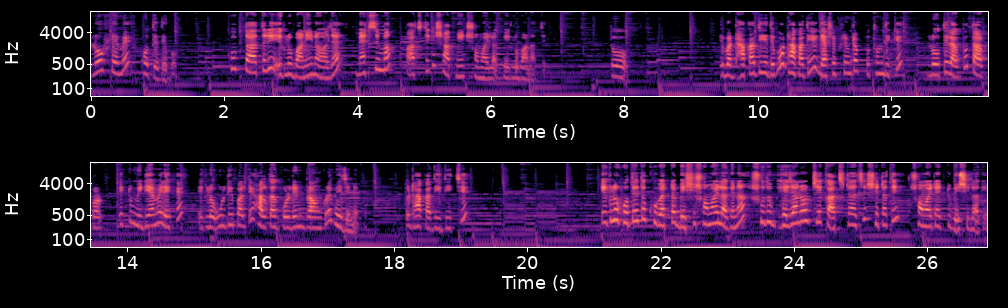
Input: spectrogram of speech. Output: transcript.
লো ফ্লেমে হতে দেব। খুব তাড়াতাড়ি এগুলো বানিয়ে নেওয়া যায়। ম্যাক্সিমাম পাঁচ থেকে সাত মিনিট সময় লাগবে এগুলো বানাতে। তো এবার ঢাকা দিয়ে দেব। ঢাকা দিয়ে গ্যাসের ফ্লেমটা প্রথম দিকে লোতে রাখব। তারপর একটু মিডিয়ামে রেখে এগুলো উল্টে পাল্টে হালকা গোল্ডেন ব্রাউন করে ভেজে নেব। তো ঢাকা দিয়ে দিচ্ছি। এগুলো হতে তো খুব একটা বেশি সময় লাগে না, শুধু ভেজানোর যে কাজটা আছে সেটাতেই সময়টা একটু বেশি লাগে।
